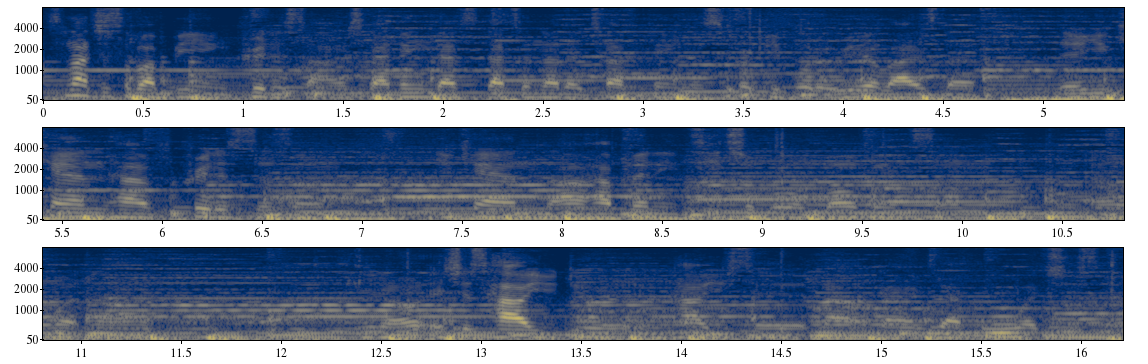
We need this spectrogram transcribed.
it's not just about being criticized. I think that's that's another tough thing is for people to realize that there you can have criticism, you can uh, have many teachable moments and, and whatnot. You know, it's just how you do it and how you say it, not, not exactly what you say.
